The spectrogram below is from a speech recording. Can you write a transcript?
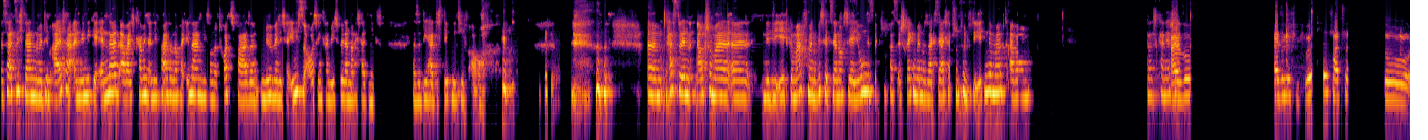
Das hat sich dann mit dem Alter ein wenig geändert, aber ich kann mich an die Phase noch erinnern, wie so eine Trotzphase. Nö, wenn ich ja eh nicht so aussehen kann, wie ich will, dann mache ich halt nichts. Also die hatte ich definitiv auch. ähm, hast du denn auch schon mal äh, eine Diät gemacht? Ich meine, du bist jetzt ja noch sehr jung, es wäre schon fast erschreckend, wenn du sagst, ja, ich habe schon fünf Diäten gemacht, aber das kann ja schon. Also, also nicht wirklich. Ich hatte so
